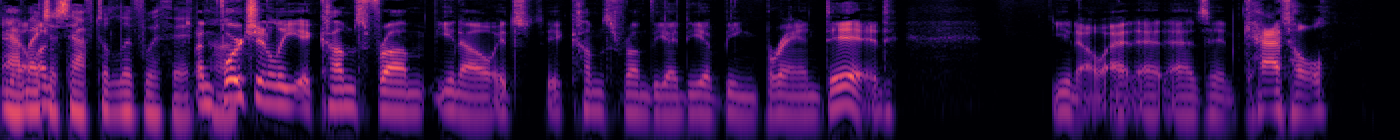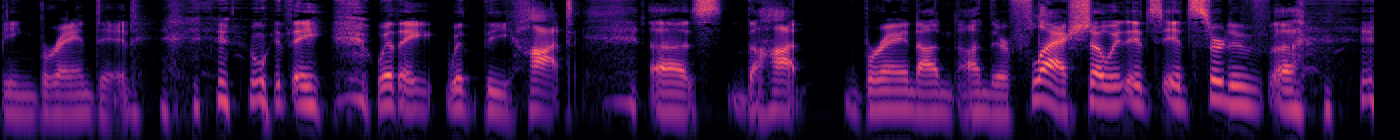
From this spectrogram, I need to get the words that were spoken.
I know, might un- just have to live with it. huh? Unfortunately, it comes from you know it's it comes from the idea of being branded, you know, a- a- as in cattle being branded with a with a with the hot uh, the hot brand on on their flesh. So it, it's it's sort of uh,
